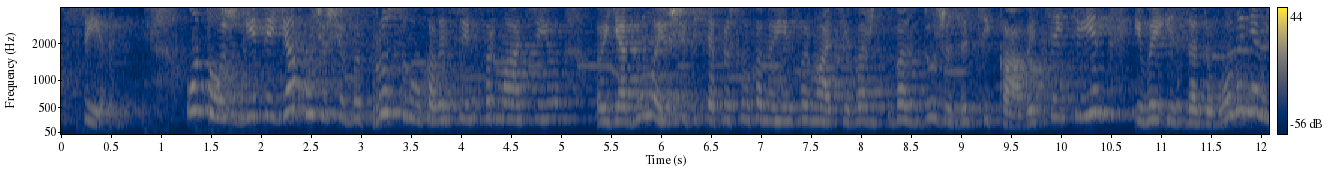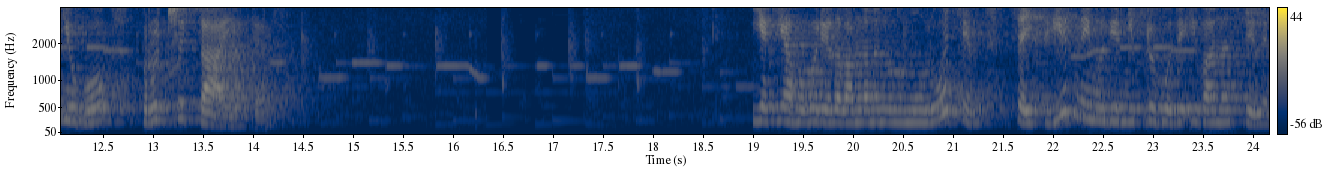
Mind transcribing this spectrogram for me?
Сили. Отож, діти, я хочу, щоб ви прослухали цю інформацію. Е, Я думаю, що після прослуханої інформації вас, вас дуже зацікавить цей твір, і ви із задоволенням його прочитаєте. Як я говорила вам на минулому уроці, цей твір, неймовірні пригоди Івана Сили,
